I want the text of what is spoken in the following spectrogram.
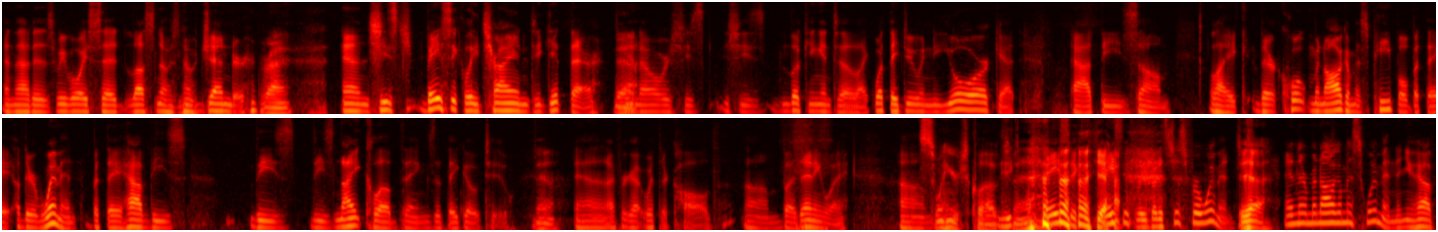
And that is we've always said lust knows no gender. Right. And she's basically trying to get there, yeah. you know, where she's she's looking into like what they do in New York at at these um, like they're quote monogamous people, but they they're women, but they have these these these nightclub things that they go to. Yeah. And I forgot what they're called. Um, but anyway. Um, Swingers clubs, man. Basic, yeah. Basically, but it's just for women. Just, yeah. And they're monogamous women, and you have,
